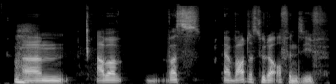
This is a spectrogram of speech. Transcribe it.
ähm, aber was erwartest du da offensiv?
